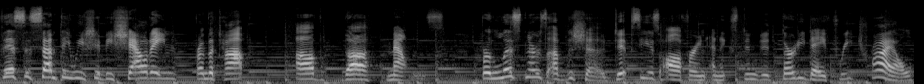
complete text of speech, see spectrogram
This is something we should be shouting from the top of the mountains. For listeners of the show, Dipsea is offering an extended 30-day free trial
